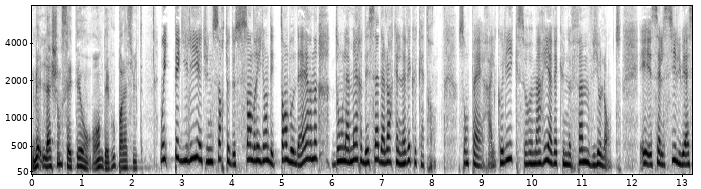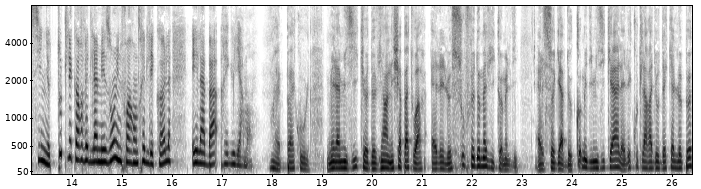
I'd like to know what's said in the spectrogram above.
Mais la chance a été au rendez-vous par la suite. Oui, Peggy Lee est une sorte de Cendrillon des temps modernes, dont la mère décède alors qu'elle n'avait que 4 ans. Son père, alcoolique, se remarie avec une femme violente. Et celle-ci lui assigne toutes les corvées de la maison une fois rentrée de l'école, et là-bas régulièrement. Ouais, pas cool. Mais la musique devient un échappatoire. Elle est le souffle de ma vie, comme elle dit. Elle se gave de comédie musicale, elle écoute la radio dès qu'elle le peut,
